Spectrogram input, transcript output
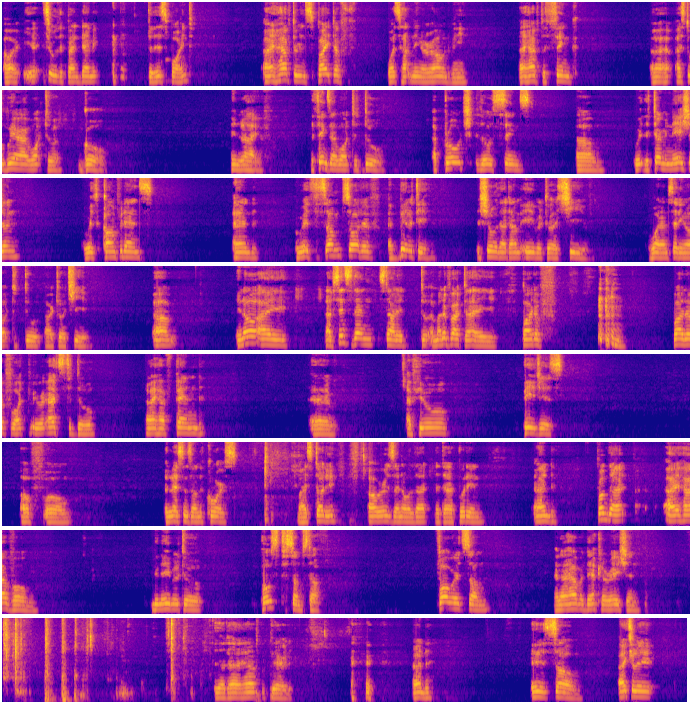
or through the pandemic to this point. I have to, in spite of what's happening around me, I have to think uh, as to where I want to go in life, the things I want to do, approach those things um, with determination, with confidence, and with some sort of ability to show that I'm able to achieve what I'm setting out to do or to achieve. Um, you know, I have since then started to, a matter of fact, I, part of, part of what we were asked to do, I have penned uh, a few pages of um, lessons on the course, my study hours and all that that I've put in. And from that, I have um, been able to post some stuff, forward some, and I have a declaration that I have prepared. and it's um, actually,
